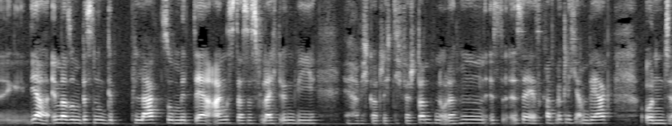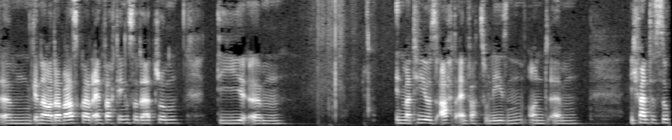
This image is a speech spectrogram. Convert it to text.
äh, ja immer so ein bisschen geplagt so mit der Angst, dass es vielleicht irgendwie ja, habe ich Gott richtig verstanden oder hm, ist, ist er jetzt gerade wirklich am Werk? Und ähm, genau, da war es gerade einfach, ging es so darum, die ähm, in Matthäus 8 einfach zu lesen. Und ähm, ich fand es so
